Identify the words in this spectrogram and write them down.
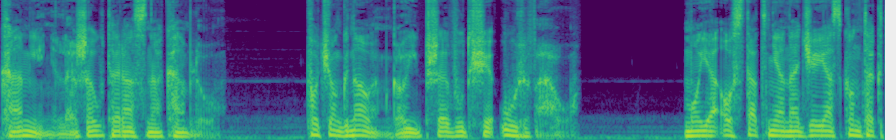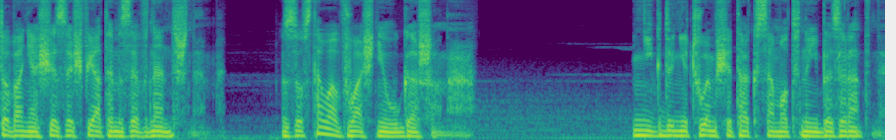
Kamień leżał teraz na kablu. Pociągnąłem go i przewód się urwał. Moja ostatnia nadzieja skontaktowania się ze światem zewnętrznym została właśnie ugaszona. Nigdy nie czułem się tak samotny i bezradny.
